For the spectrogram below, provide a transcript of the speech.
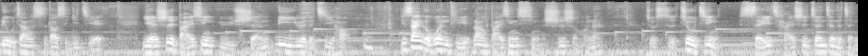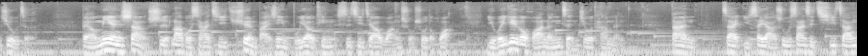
六章十到十一节，也是百姓与神立约的记号。嗯，第三个问题让百姓醒思什么呢？就是究竟谁才是真正的拯救者？表面上是拉伯沙基劝百姓不要听斯西加王所说的话，以为耶和华能拯救他们，但在以赛亚书三十七章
